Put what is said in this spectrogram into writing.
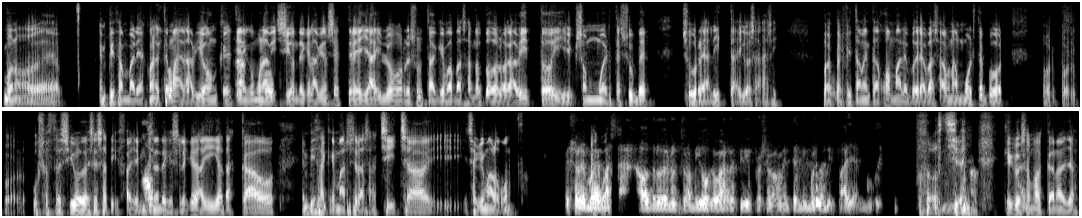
bueno, eh, empiezan varias con el tema del avión, que él tiene como una visión de que el avión se estrella y luego resulta que va pasando todo lo que ha visto y son muertes súper surrealistas y cosas así. Pues perfectamente a Juanma le podría pasar una muerte por, por, por, por uso excesivo de ese Satisfyer. Imagínate que se le queda ahí atascado, empieza a quemarse la salchicha y se quema el gonzo. Eso le puede pasar a otro de nuestros amigos que va a recibir próximamente el mismo Satisfyer. ¿no? Hostia, qué cosa más canalla.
